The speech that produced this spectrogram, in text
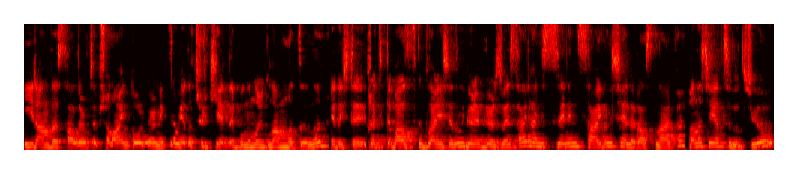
İran'da sağlıyorum tabii şu an aynı doğru bir örnek değil ama ya da Türkiye'de bunun uygulanmadığını ya da işte pratikte bazı sıkıntılar yaşadığını görebiliyoruz vesaire. Hani senin saydığın şeyler aslında Alper bana şey hatırlatıyor.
